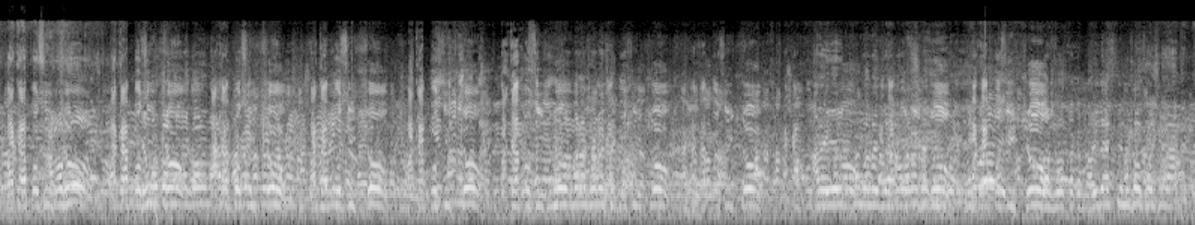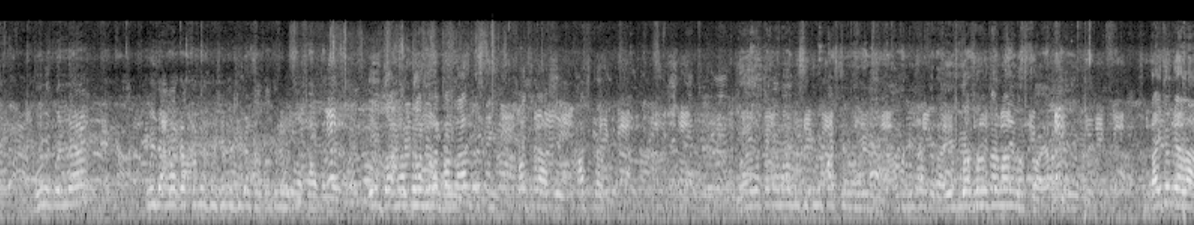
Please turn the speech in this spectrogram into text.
টাকা পঁচিশশো টাকা পঁচিশশো টাকা পঁচিশশো টাকা পঁচিশশো টাকা পঁচিশশো টাকা পঁচিশশো আমরা সবাই পঁচিশশো টাকা পঁচিশশো আরে এরকম মানে টাকা পঁচিশশো টাকা পঁচিশশো মনে করলে ওই যে আমার কাছ থেকে দুশো বেশি গেছে তত এই দশ দশ হাজার টাকা মাল বেশি কতটা আছে? হাজার টাকা মাল দিচ্ছি তুমি পাঁচটি আমার হিসাব তো এই দশ হাজার টাকা মাল নষ্ট হয় তাই তো মেলা।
